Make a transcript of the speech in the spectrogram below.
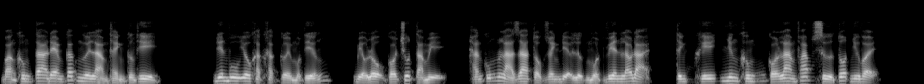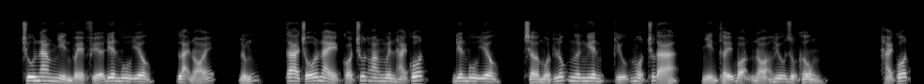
bằng không ta đem các ngươi làm thành cương thi. Điên vu yêu khạc khạc cười một tiếng, biểu lộ có chút tà mị, hắn cũng là gia tộc doanh địa lực một viên lão đại tinh khí nhưng không có lam pháp sư tốt như vậy. Chu nam nhìn về phía điên vu yêu, lại nói, đúng, ta chỗ này có chút hoang nguyên hải cốt, điên vu yêu chờ một lúc ngươi nghiên cứu một chút ta, nhìn thấy bọn nó hữu dụng không? Hải cốt.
